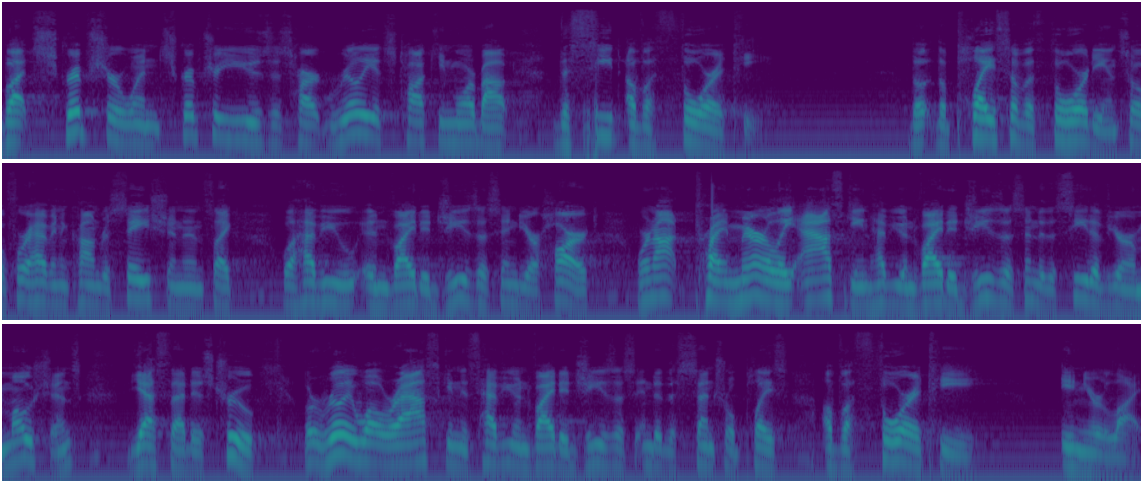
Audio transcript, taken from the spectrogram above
But Scripture, when Scripture uses heart, really it's talking more about the seat of authority, the, the place of authority. And so if we're having a conversation and it's like, well, have you invited Jesus into your heart? We're not primarily asking, have you invited Jesus into the seat of your emotions? Yes, that is true. But really, what we're asking is have you invited Jesus into the central place of authority in your life?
